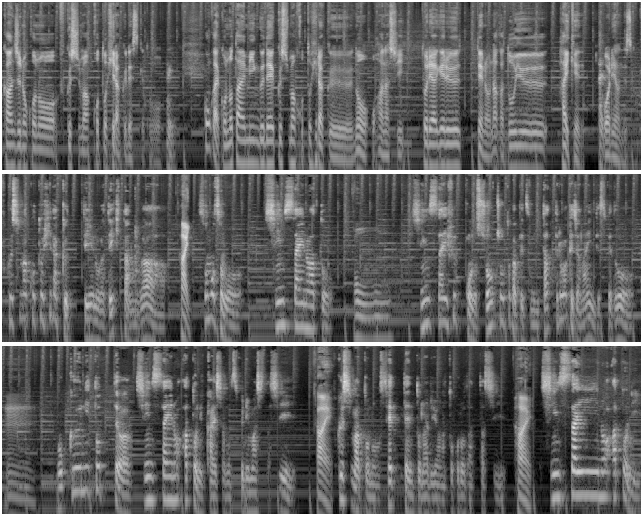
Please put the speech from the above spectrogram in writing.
感じのこの福島琴開くですけど、はい。今回このタイミングで福島琴開くのお話取り上げるっていうのはなんかどういう背景で終わりなんですか？福島琴開くっていうのができたのがはい。そもそも震災の後震災復興の象徴とか別に歌ってるわけじゃないんですけどうん。僕にとっては震災の後に会社も作りましたしはい。福島との接点となるようなところだったしはい。震災の後に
